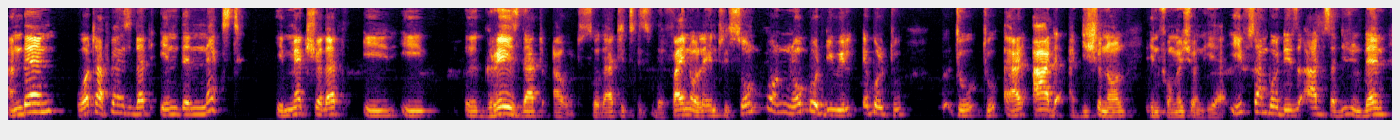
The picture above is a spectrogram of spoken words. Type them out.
And then what happens that in the next, he makes sure that he, he uh, grays that out so that it is the final entry. So nobody will able to, to, to add, add additional information here. If somebody is adds addition, then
